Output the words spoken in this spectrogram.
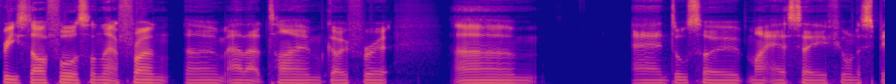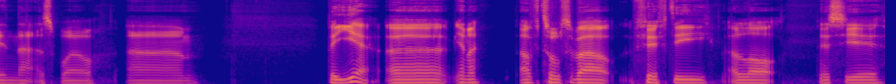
freestyle thoughts on that front um, at that time, go for it. Um, and also my essay if you want to spin that as well. Um, but yeah, uh, you know, I've talked about 50 a lot this year.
